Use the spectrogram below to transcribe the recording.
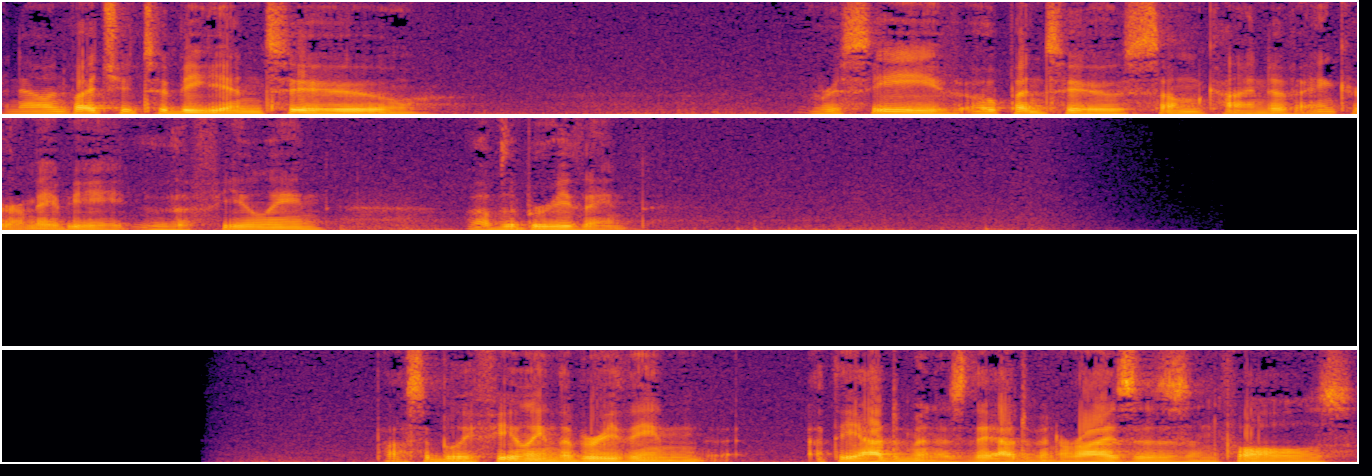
I now invite you to begin to receive, open to some kind of anchor, maybe the feeling of the breathing. Possibly feeling the breathing at the abdomen as the abdomen rises and falls.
